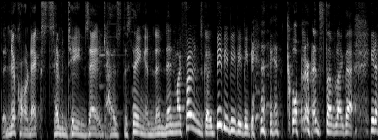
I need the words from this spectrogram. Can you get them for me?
the Nikon X17Z has the thing, and then then my phones go beep beep beep beep beep in the corner and stuff like that, you know,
